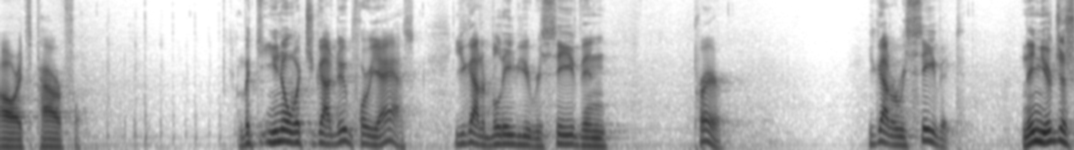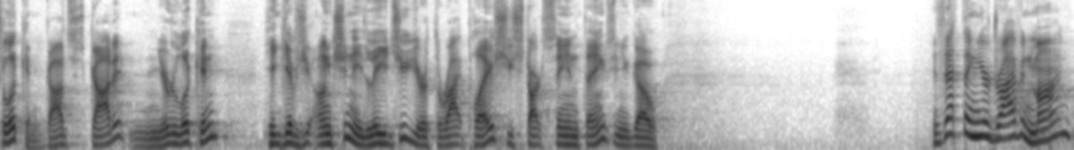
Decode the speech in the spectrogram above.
Oh, it's powerful. But you know what you got to do before you ask? You got to believe you receive in prayer. You got to receive it. And then you're just looking. God's got it, and you're looking. He gives you unction, He leads you. You're at the right place. You start seeing things, and you go, is that thing you're driving mine?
